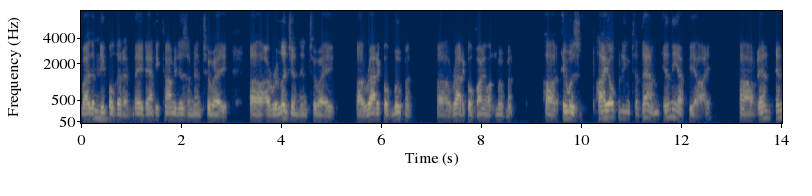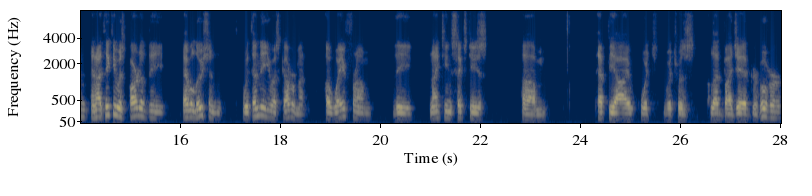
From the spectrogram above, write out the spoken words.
by the mm. people that have made anti-communism into a uh, a religion, into a, a radical movement, a radical violent movement. Uh, it was eye-opening to them in the FBI, uh, and and and I think it was part of the evolution within the U.S. government away from the 1960s um, FBI, which which was led by J. Edgar Hoover,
